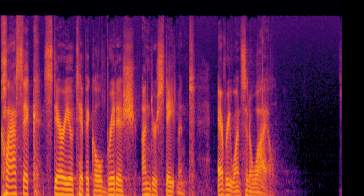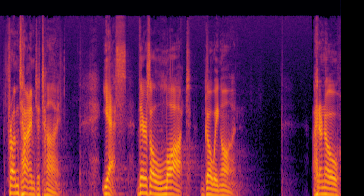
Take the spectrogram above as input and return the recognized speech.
classic, stereotypical British understatement every once in a while. From time to time. Yes, there's a lot going on. I don't know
